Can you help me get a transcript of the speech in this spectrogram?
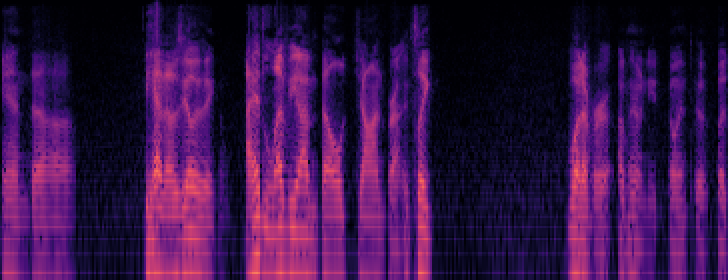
and uh, yeah, that was the other thing. I had Le'Veon Bell, John Brown. It's like whatever. I don't need to go into it, but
